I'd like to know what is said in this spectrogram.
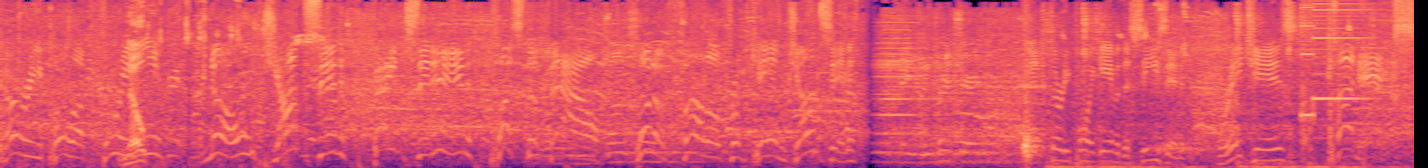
Curry pull up three. Nope. No. Johnson banks it in, plus the foul. What a follow from Cam Johnson. That 30-point game of the season. Bridges connects.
